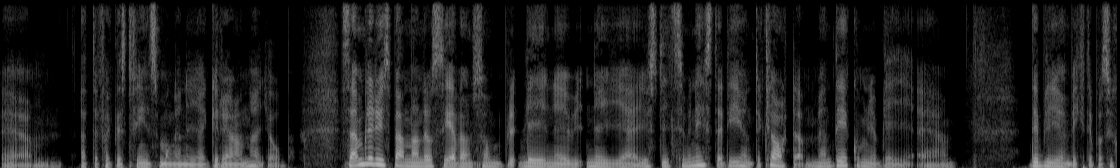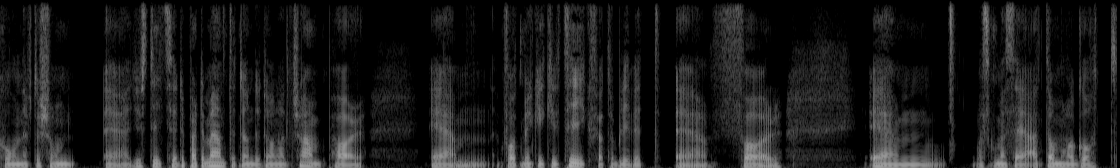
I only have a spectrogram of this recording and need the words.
ehm, att det faktiskt finns många nya gröna jobb. Sen blir det ju spännande att se vem som blir nu ny eh, justitieminister, det är ju inte klart än, men det kommer ju bli eh, det blir ju en viktig position eftersom eh, justitiedepartementet under Donald Trump har eh, fått mycket kritik för att ha blivit eh, för, eh, vad ska man säga, att de har gått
